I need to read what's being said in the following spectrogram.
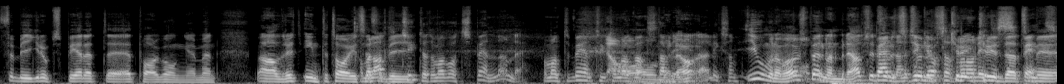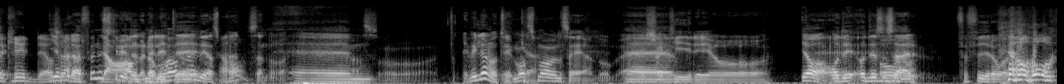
förbi gruppspelet eh, ett par gånger men aldrig inte tagit sig förbi. Har man alltid tyckt att de har varit spännande? Har man inte mer tyckt ja, att de har varit stabila har... liksom? Jo men de har varit spännande men det har alltid spännande funnits, tycker jag att man har lite spets med, och kryddor och Ja men det har funnits ja, kryddat med lite Ja men de har väl en del spets ändå. Ehm, alltså, det vill jag nog tycka. Det måste man väl säga ändå. Ehm, Shakiri och Ja och det, och det är så, och, så här för fyra år sedan. och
